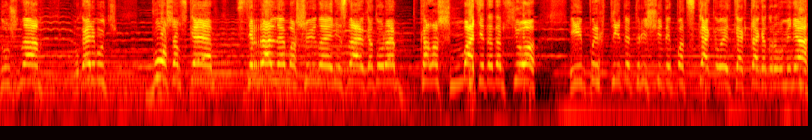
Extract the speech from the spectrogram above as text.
нужна ну какая-нибудь бошевская стиральная машина, я не знаю, которая калашматит это все и пыхтит, и трещит, и подскакивает, как та, которая у меня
